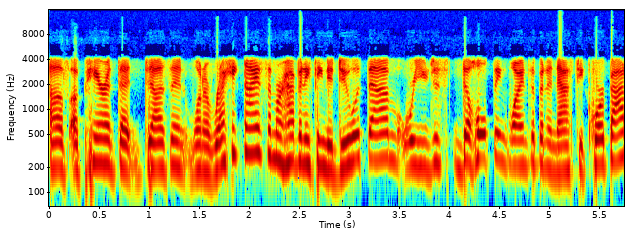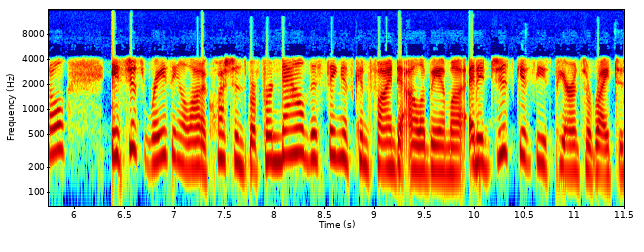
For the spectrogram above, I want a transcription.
of a parent that doesn't want to recognize them or have anything to do with them, or you just the whole thing winds up in a nasty court battle. It's just raising a lot of questions. But for now, this thing is confined to Alabama, and it just gives these parents a right to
